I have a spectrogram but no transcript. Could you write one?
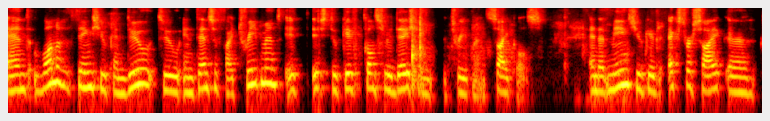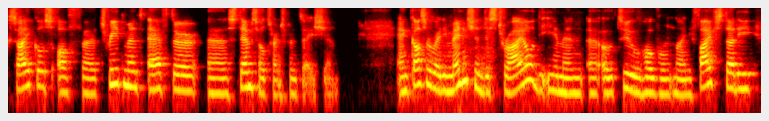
And one of the things you can do to intensify treatment it, is to give consolidation treatment cycles. And that means you give extra uh, cycles of uh, treatment after uh, stem cell transplantation. And Cas already mentioned this trial, the EMN uh, 02 HOVON 95 study,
